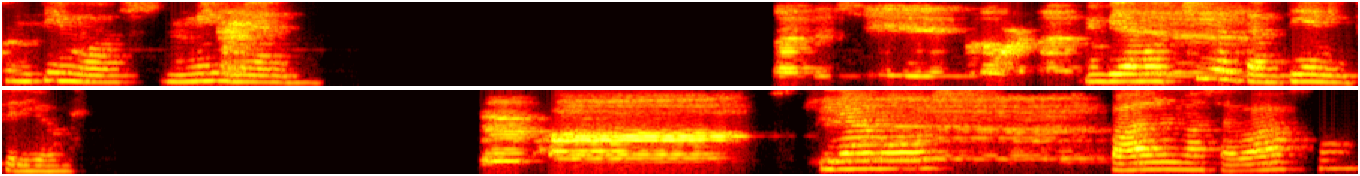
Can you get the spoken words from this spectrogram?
Sentimos mil men. Let the chi into the organ. Enviamos chi al tantien inferior. Giramos palmas abajo.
